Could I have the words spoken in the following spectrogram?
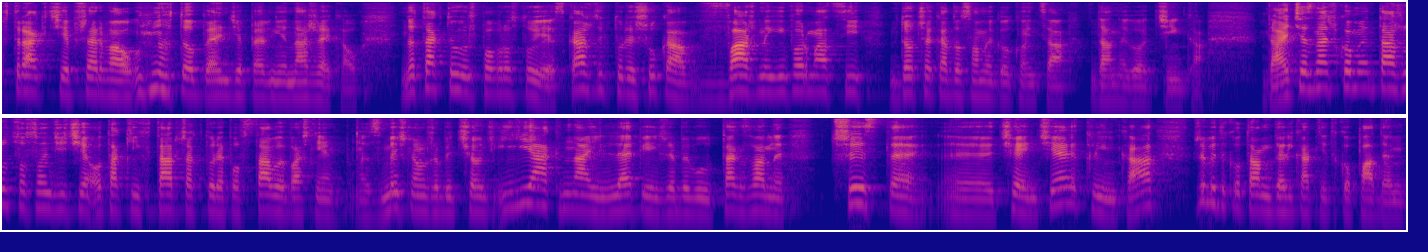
w trakcie przerwał, no to będzie pewnie narzekał. No tak to już po prostu jest. Każdy, który szuka ważnych informacji, doczeka do samego końca danego odcinka. Dajcie znać w komentarzu, co sądzicie o takich tarczach, które powstały właśnie z myślą, żeby ciąć jak najlepiej, żeby był tak zwany czyste y, cięcie, clean cut, żeby tylko tam delikatnie tylko padem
